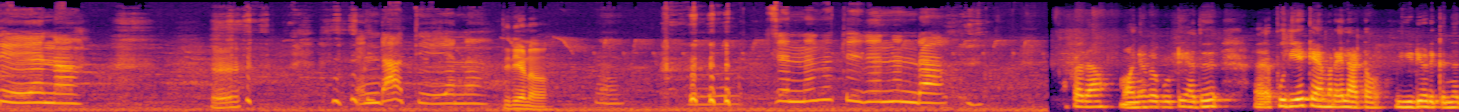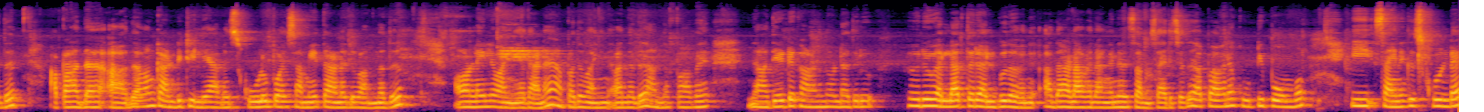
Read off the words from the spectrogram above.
ചെയ്യണ തിരിയണോ? അപ്പോൾ അതാ മോനൊക്കെ കൂട്ടി അത് പുതിയ ക്യാമറയിലാട്ടോ വീഡിയോ എടുക്കുന്നത്. അപ്പോൾ അത് അത് അവൻ കണ്ടിട്ടില്ല? അവൻ സ്കൂളിൽ പോയ സമയത്താണ് ഇത് വന്നത്. ഓൺലൈനിൽ വാങ്ങിയതാണ്. അപ്പോൾ അത് വന്ന് വന്നത്. അന്നപ്പോൾ അവൻ ആദ്യമായിട്ട് കാണുന്നതുകൊണ്ട് അതൊരു ഒരു വല്ലാത്തൊരു അത്ഭുതം അവന്. അതാണ് അവൻ അങ്ങനെ സംസാരിച്ചത്. അപ്പോൾ അവനെ കൂട്ടി പോകുമ്പോൾ ഈ സൈനിക സ്കൂളിന്റെ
